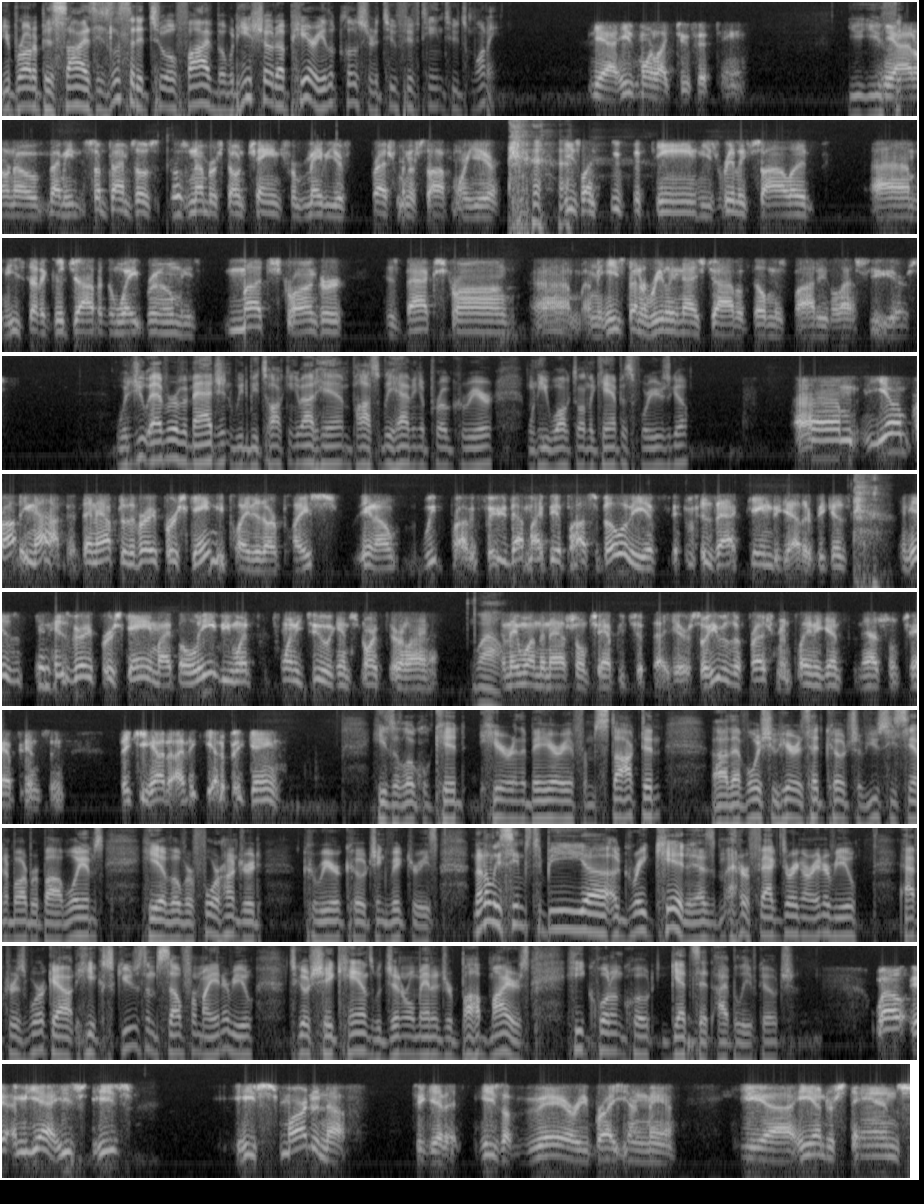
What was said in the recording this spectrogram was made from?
you brought up his size. He's listed at 205, but when he showed up here, he looked closer to 215, 220. Yeah, he's more like 215. You, you yeah, I don't know. I mean, sometimes those those numbers don't change from maybe your freshman or sophomore year. he's like 215. He's really solid. Um, he's done a good job in the weight room. He's much stronger. His back's strong. Um, I mean, he's done a really nice job of building his body the last few years. Would you ever have imagined we'd be talking about him possibly having a pro career when he walked on the campus four years ago? Um, you know, probably not. But then after the very first game he played at our place, you know, we probably figured that might be a possibility if, if his act came together because in his in his very first game, I believe he went for 22 against North Carolina. Wow. And they won the national championship that year. So he was a freshman playing against the national champions and I think he had I think he had a big game. He's a local kid here in the Bay Area from Stockton. Uh, that voice you hear is head coach of UC Santa Barbara, Bob Williams. He have over 400 career coaching victories. Not only seems to be uh, a great kid, as a matter of fact, during our interview after his workout, he excused himself from my interview to go shake hands with general manager Bob Myers. He quote unquote gets it, I believe, coach. Well, I mean, yeah, he's he's he's smart enough to get it. He's a very bright young man. He uh, he understands.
